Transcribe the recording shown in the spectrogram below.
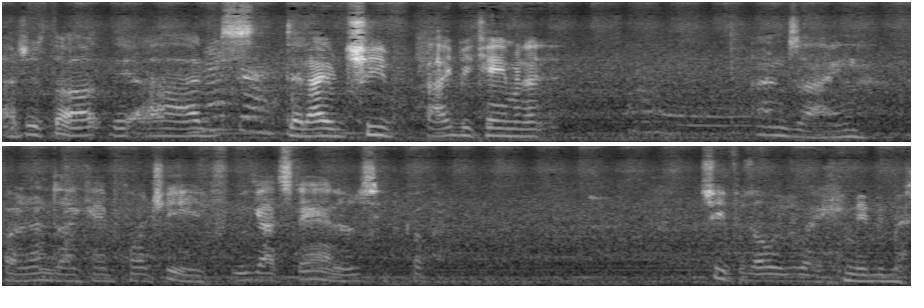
I just thought the odds that I chief, I became an ensign, but an ensign can't a chief. We got standards. Chief was always right. He made me miss.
